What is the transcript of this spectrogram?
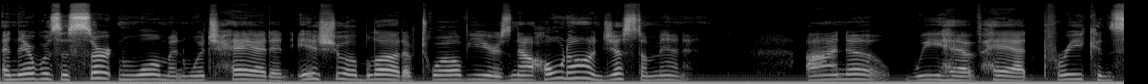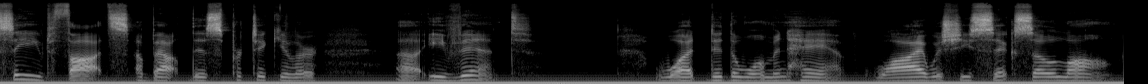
And there was a certain woman which had an issue of blood of twelve years. Now hold on just a minute. I know we have had preconceived thoughts about this particular uh, event. What did the woman have? Why was she sick so long?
